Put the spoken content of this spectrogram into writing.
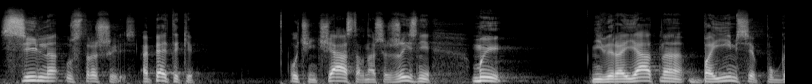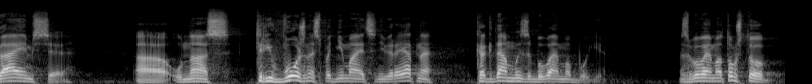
сильно устрашились. Опять-таки, очень часто в нашей жизни мы невероятно боимся, пугаемся, а у нас тревожность поднимается невероятно, когда мы забываем о Боге забываем о том, что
